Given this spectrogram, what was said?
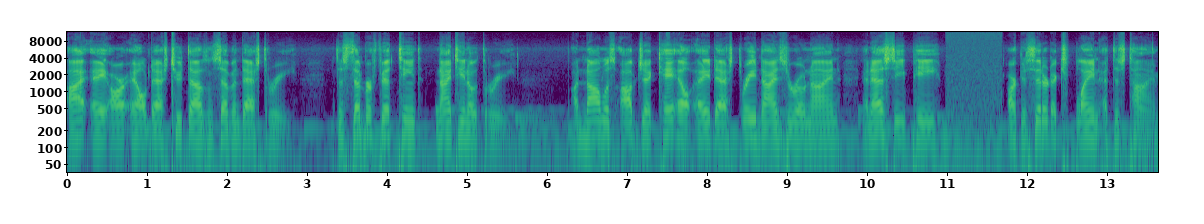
IARL-2007-3 December 15, 1903 Anomalous Object KLA-3909 and SCP are considered explained at this time.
